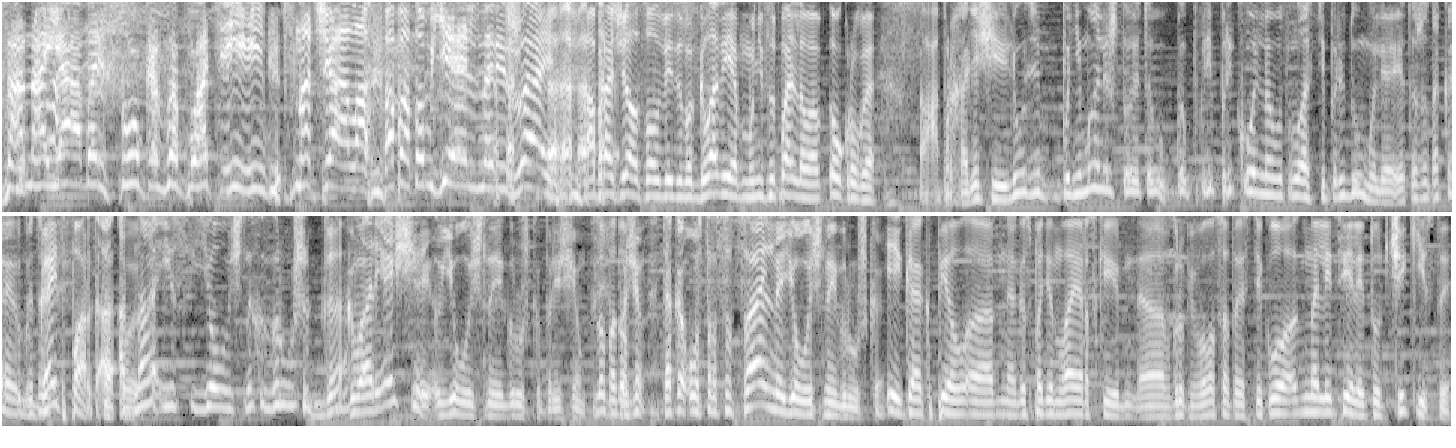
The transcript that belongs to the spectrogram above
За ноябрь, сука, заплати! Сначала, а потом ель наряжай! Обращался он, видимо, к главе муниципального округа. А проходящие люди понимали, что это при- прикольно вот власти придумали. Это же такая... Гайд-парк такой. Одна из елочных игрушек. Да. Говорящая елочная игрушка причем. Ну, потом- Причем такая остросоциальная елочная игрушка. И как пел э, господин Лаерский э, в группе «Волосатое стекло», налетели тут чекисты,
